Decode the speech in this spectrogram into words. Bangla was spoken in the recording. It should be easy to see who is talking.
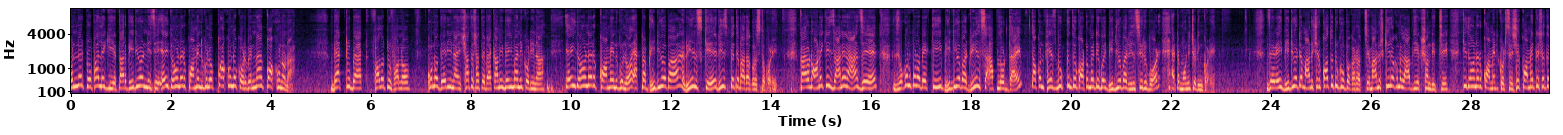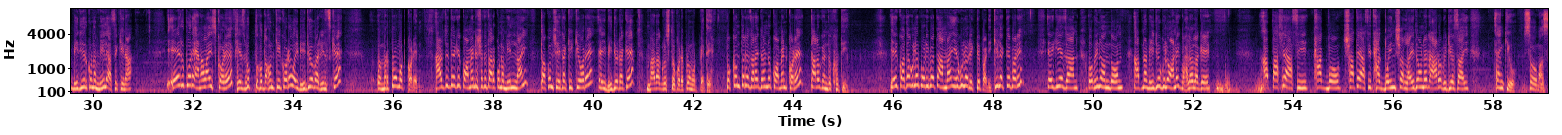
Speaker 1: অন্যের প্রোফাইলে গিয়ে তার ভিডিওর নিচে এই ধরনের কমেন্টগুলো কখনো করবেন না, কখনো না। Back to back follow to follow কোনো দেরি নাই, সাথে সাথে ব্যাক আমি বেইমানি করি না। এই ধরনের কমেন্টগুলো একটা ভিডিও বা রিলসকে রিলস পেতে বাধাগ্রস্ত করে। কারণ অনেকেই জানে না যে যখন কোনো ব্যক্তি ভিডিও বা রিলস আপলোড দেয়, তখন ফেসবুক কিন্তু অটোমেটিক ওই ভিডিও বা রিলসের উপর একটা মনিটরিং করে। যে এই ভিডিওটা মানুষের কতটুকু উপকার হচ্ছে, মানুষ কী রকম লাভ রিয়াকশন দিচ্ছে, কী ধরনের কমেন্ট করছে, সে কমেন্টের সাথে ভিডিওর কোনো মিল আছে কি না এর উপরে অ্যানালাইজ করে ফেসবুক তখন কী করে, ওই ভিডিও বা রিলসকে মানে প্রমোট করে। আর যদি দেখে কমেন্টের সাথে তার কোনো মিল নাই, তখন সেটা কি করে, এই ভিডিওটাকে বাধাগ্রস্ত করে প্রমোট পেতে। পক্ষান্তরে যারা এই ধরনের কমেন্ট করে, তারও কিন্তু ক্ষতি। এই কথাগুলোর পরিবর্তে আমরা এগুলো লিখতে পারি। কি লিখতে পারি? এগিয়ে যান, অভিনন্দন। আপনার ভিডিওগুলো অনেক ভালো লাগে। পাশে আসি থাকব, সাথে আসি থাকব, ইনশাল্লাহ। এই ধরনের আরও ভিডিও চাই। Thank you so much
